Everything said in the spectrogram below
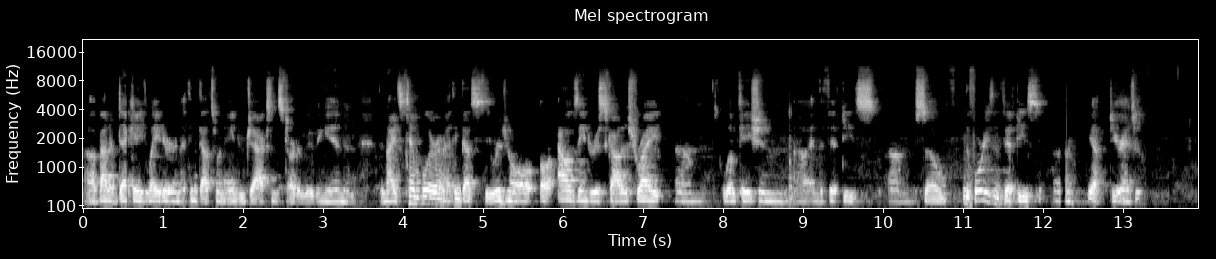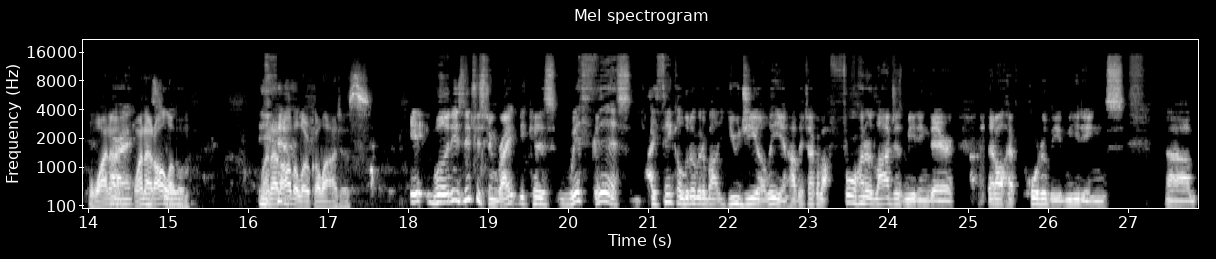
uh, about a decade later, and I think that's when Andrew Jackson started moving in, and the Knights Templar, and I think that's the original uh, Alexandria Scottish Rite um, location uh, in the 50s. Um, so the 40s and 50s, uh, yeah, to your answer. Why not? All right, why not all of them? Why not all the local lodges? It, well, it is interesting, right? Because with this, I think a little bit about UGLE and how they talk about 400 lodges meeting there that all have quarterly meetings. Um,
